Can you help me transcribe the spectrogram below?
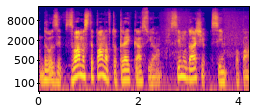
Друзі, з вами Степан, Автотрейд Cars.ua. Всім удачі, всім па-па.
